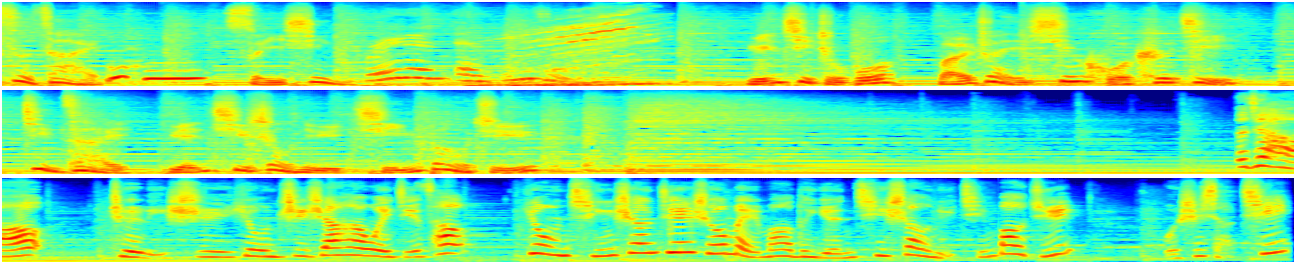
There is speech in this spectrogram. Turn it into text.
自在、随性。And easy。元气主播玩转鲜活科技，尽在元气少女情报局。大家好，这里是用智商捍卫节操，用情商坚守美貌的元气少女情报局，我是小七。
